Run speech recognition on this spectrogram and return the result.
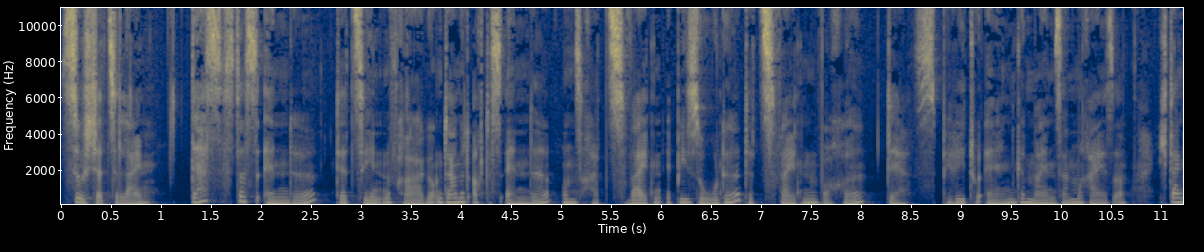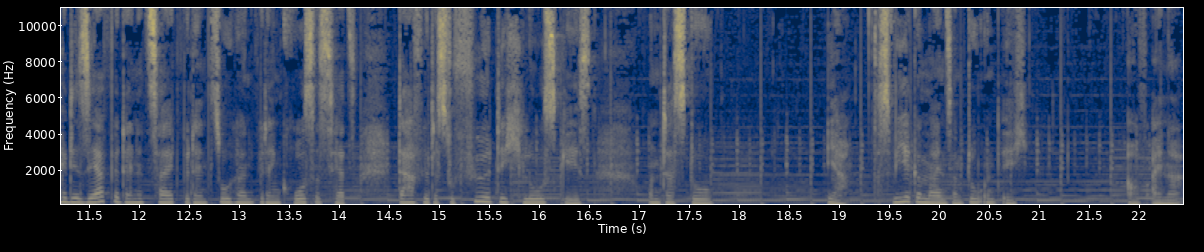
So, Schätzelein, das ist das Ende der zehnten Frage und damit auch das Ende unserer zweiten Episode der zweiten Woche der spirituellen gemeinsamen Reise. Ich danke dir sehr für deine Zeit, für dein Zuhören, für dein großes Herz, dafür, dass du für dich losgehst und dass du, ja, dass wir gemeinsam, du und ich, auf einer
